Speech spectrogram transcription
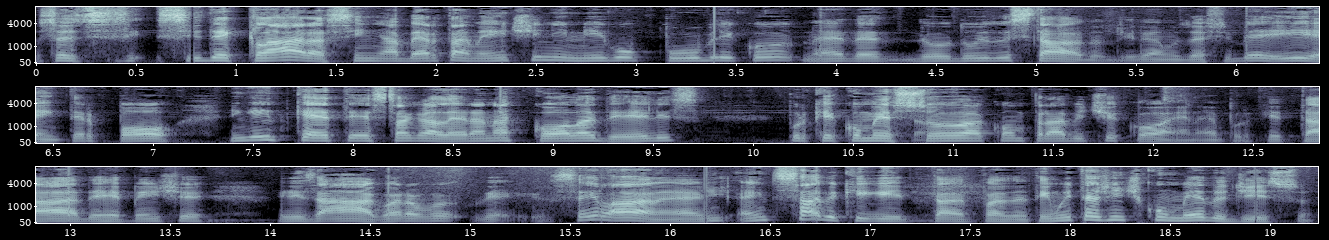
Você se, declara assim abertamente inimigo público né, do, do, do Estado, digamos, o FBI, a Interpol. Ninguém quer ter essa galera na cola deles porque começou a comprar Bitcoin, né? Porque tá, de repente, eles, ah, agora eu vou. Sei lá, né? A gente, a gente sabe o que tá fazendo. Tem muita gente com medo disso.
